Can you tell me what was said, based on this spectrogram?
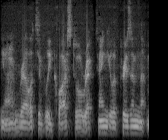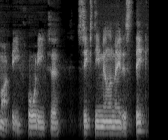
you know relatively close to a rectangular prism that might be 40 to 60 millimeters thick,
